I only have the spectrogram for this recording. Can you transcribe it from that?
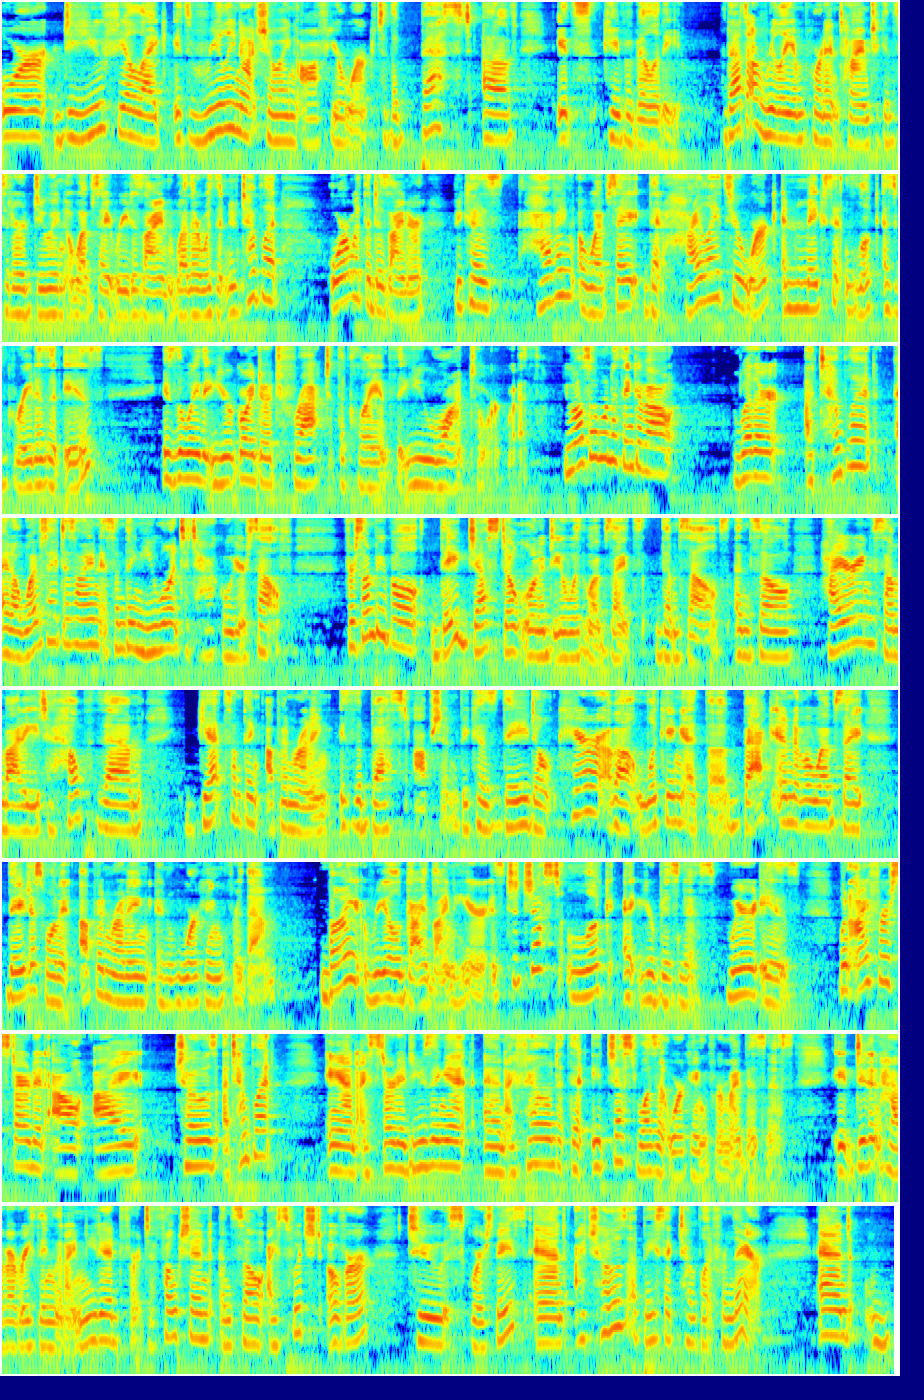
Or do you feel like it's really not showing off your work to the best of its capability? That's a really important time to consider doing a website redesign, whether with a new template or with a designer, because having a website that highlights your work and makes it look as great as it is is the way that you're going to attract the clients that you want to work with. You also want to think about whether a template and a website design is something you want to tackle yourself. For some people, they just don't want to deal with websites themselves. And so, hiring somebody to help them get something up and running is the best option because they don't care about looking at the back end of a website. They just want it up and running and working for them. My real guideline here is to just look at your business, where it is. When I first started out, I chose a template and I started using it and I found that it just wasn't working for my business. It didn't have everything that I needed for it to function, and so I switched over to Squarespace and I chose a basic template from there. And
